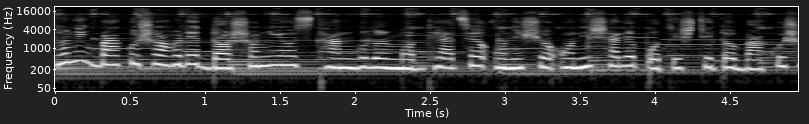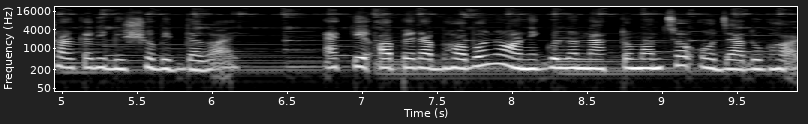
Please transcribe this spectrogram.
আধুনিক বাকু শহরের দর্শনীয় স্থানগুলোর মধ্যে আছে উনিশশো উনিশ সালে প্রতিষ্ঠিত বাকু সরকারি বিশ্ববিদ্যালয়। একটি অপেরা ভবন ও অনেকগুলো নাট্যমঞ্চ ও জাদুঘর।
